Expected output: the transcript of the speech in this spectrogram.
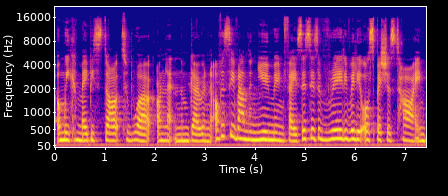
and we can maybe start to work on letting them go. And obviously around the new moon phase this is a really really auspicious time time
